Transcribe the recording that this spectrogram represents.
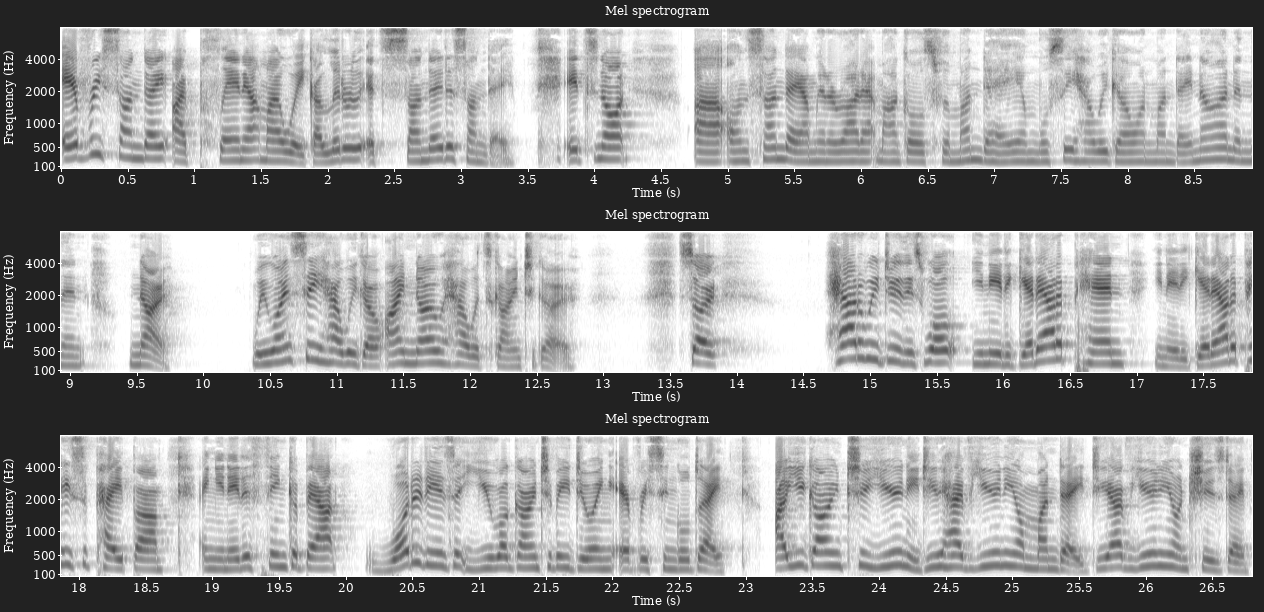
Every Sunday, I plan out my week. I literally, it's Sunday to Sunday. It's not, uh, on Sunday, I'm going to write out my goals for Monday and we'll see how we go on Monday night. And then, no, we won't see how we go. I know how it's going to go. So, how do we do this? Well, you need to get out a pen, you need to get out a piece of paper, and you need to think about what it is that you are going to be doing every single day. Are you going to uni? Do you have uni on Monday? Do you have uni on Tuesday?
